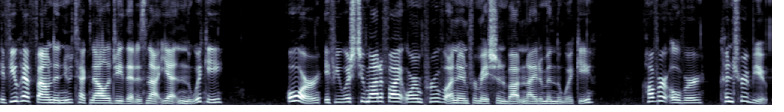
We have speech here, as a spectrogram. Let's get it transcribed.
If you have found a new technology that is not yet in the wiki, or if you wish to modify or improve on information about an item in the wiki, hover over Contribute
